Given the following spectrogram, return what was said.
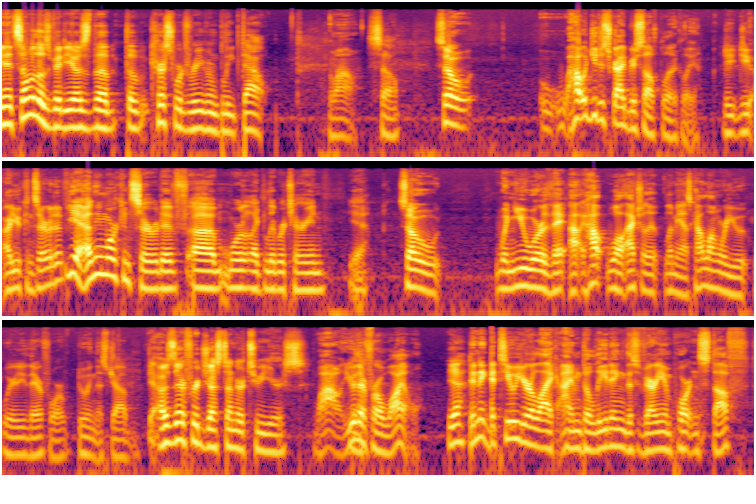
And in some of those videos, the the curse words were even bleeped out. Wow. So So, how would you describe yourself politically? Do, do, are you conservative? yeah, I think more conservative, uh, more like libertarian. Yeah. So, when you were there, uh, how well? Actually, let me ask: How long were you were you there for doing this job? Yeah, I was there for just under two years. Wow, you were there for a while. Yeah. Didn't it get to you? You're like, I'm deleting this very important stuff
